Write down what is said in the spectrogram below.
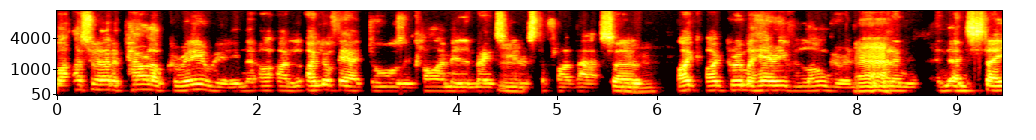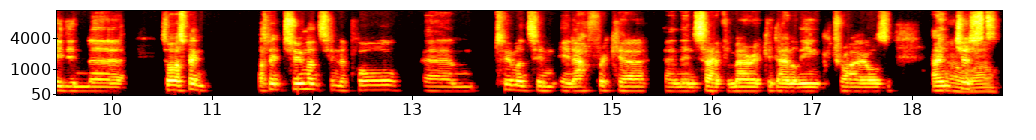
I, I, sort of had a parallel career really. In that I, I, I love the outdoors and climbing and mountaineering mm. and stuff like that. So mm. I, I grew my hair even longer and, ah. and, and, and, stayed in. Uh, so I spent I spent two months in Nepal, um, two months in in Africa, and then South America down on the Inca trails, and oh, just. Wow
